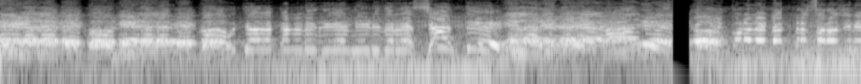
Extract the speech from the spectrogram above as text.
ನೀಡಲೇಬೇಕು ನೀಡಲೇಬೇಕು. ಉದ್ಯೋಗ ಕನ್ನಡಿಗರಿಗೆ ನೀಡಿದರೆ ಶಾಂತಿ. ಕೂಡಲೇ ಡಾಕ್ಟರ್ ಸರೋಜಿನಿ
